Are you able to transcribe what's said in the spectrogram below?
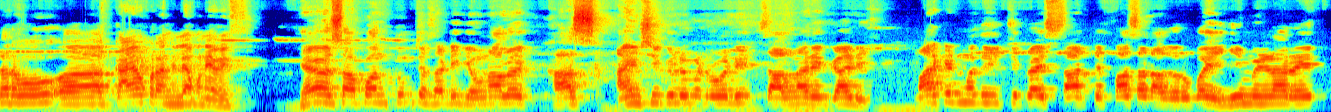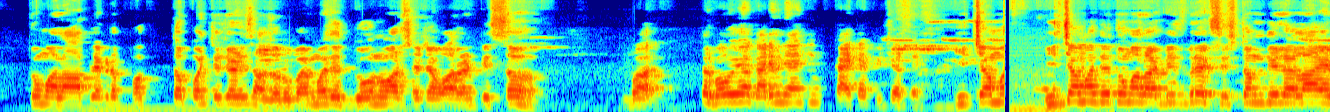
तर भाऊ काय ऑफर आणलेली आपण यावेळेस? ह्यावेळेस आपण तुमच्यासाठी घेऊन आलोय खास ऐंशी किलोमीटर वरली चालणारी गाडी. मार्केटमध्ये हिची प्राइस साठ ते पासष्ट हजार रुपये ही मिळणार आहे. तुम्हाला आपल्याकडे फक्त पंचेचाळीस हजार रुपयामध्ये दोन वर्षाच्या वॉरंटी सह. बर. तर भाऊ या गाडीमध्ये आणखी काय काय फीचर्स आहेत? हिच्यामध्ये हिच्यामध्ये तुम्हाला डिस्क ब्रेक सिस्टम दिलेला आहे.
